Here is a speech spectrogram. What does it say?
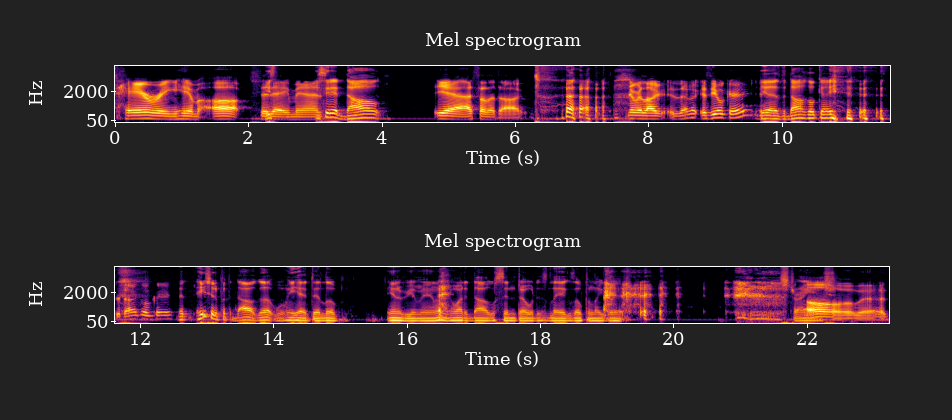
tearing him up You today, man. You see that dog? yeah, I saw the dog. They were like, "Is that o- is he okay? Yeah, is the dog okay? The dog okay?" The- he should have put the dog up when he had that little interview, man. I don't know why the dog was sitting there with his legs open like that. Strange. oh man,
